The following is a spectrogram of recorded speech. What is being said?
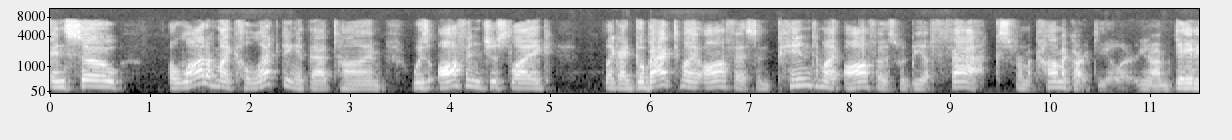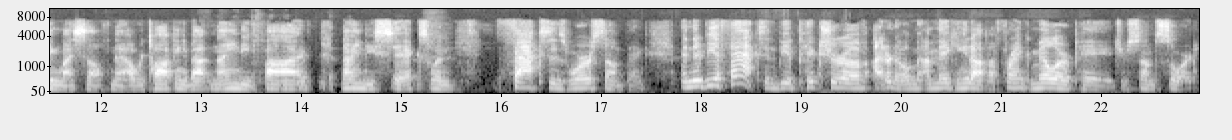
and so a lot of my collecting at that time was often just like like I'd go back to my office and pinned to my office would be a fax from a comic art dealer. You know, I'm dating myself now. We're talking about 95, 96 when faxes were something. And there'd be a fax and be a picture of, I don't know, I'm making it up, a Frank Miller page or some sort.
